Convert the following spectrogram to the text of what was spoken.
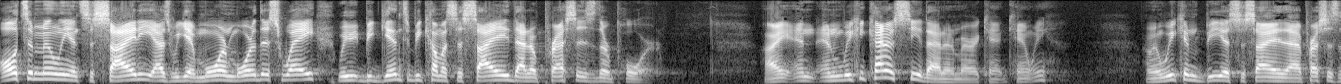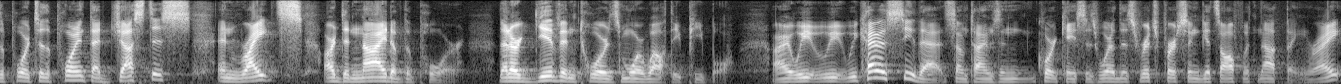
ultimately in society, as we get more and more this way, we begin to become a society that oppresses their poor. All right, And, and we can kind of see that in America, can't we? I mean, we can be a society that oppresses the poor to the point that justice and rights are denied of the poor, that are given towards more wealthy people. All right, we, we, we kind of see that sometimes in court cases where this rich person gets off with nothing, right?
